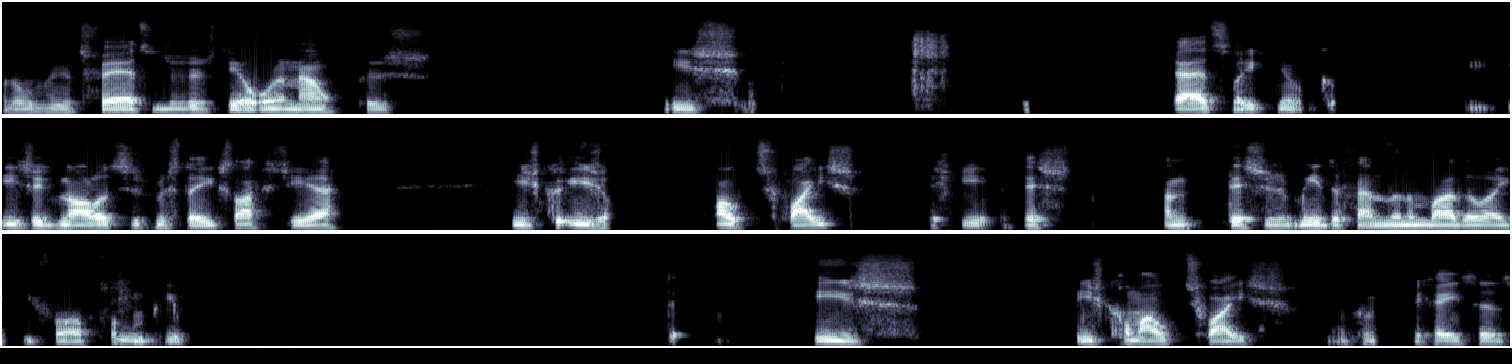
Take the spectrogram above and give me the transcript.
I don't think it's fair to judge the owner now because he's. Yeah, it's like you know, he's acknowledged his mistakes last year. He's he's out twice this year. This and this isn't me defending him by the way. Before hmm. fucking people, he's he's come out twice and communicated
